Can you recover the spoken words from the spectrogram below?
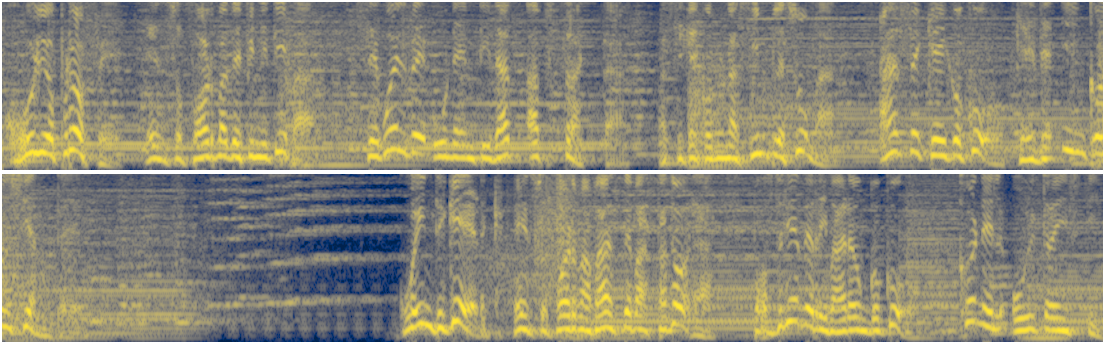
Julio Profe, en su forma definitiva, se vuelve una entidad abstracta, así que con una simple suma, hace que Goku quede inconsciente. Windy Girk, en su forma más devastadora, podría derribar a un Goku con el Ultra Instinto.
